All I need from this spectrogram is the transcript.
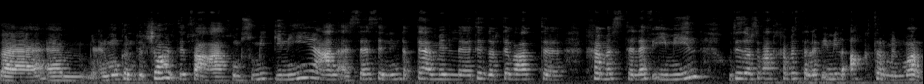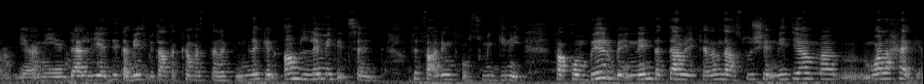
ف يعني ممكن في الشهر تدفع 500 جنيه على أساس إن أنت بتعمل تقدر تبعت 5000 إيميل وتقدر تبعت 5000 إيميل أكتر من مرة. يعني ده اللي هي ال database بتاعتك 5000 إيميل لكن unlimited sent بتدفع عليهم 500 جنيه. ف compare بإن أنت تعمل الكلام ده على ال social media ولا حاجة.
